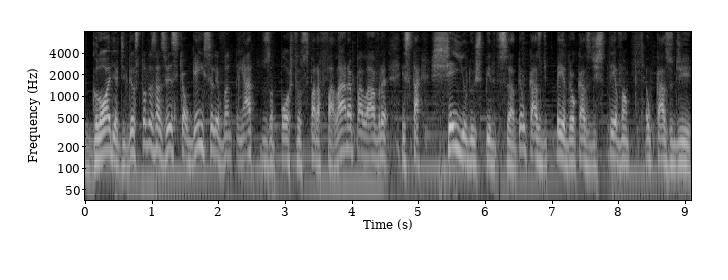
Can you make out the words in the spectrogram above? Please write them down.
glória de Deus. Todas as vezes que alguém se levanta em Atos dos Apóstolos para falar a palavra, está cheio do Espírito Santo. É o caso de Pedro, é o caso de Estevão, é o caso de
